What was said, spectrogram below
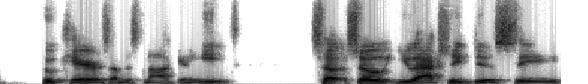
who cares? I'm just not going to eat. So so you actually do see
